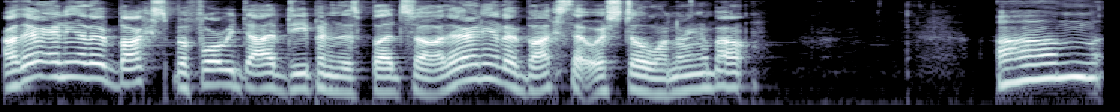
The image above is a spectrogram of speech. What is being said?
are there any other Bucks before we dive deep into this blood? Bledsoe? Are there any other Bucks that we're still wondering about? Um,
